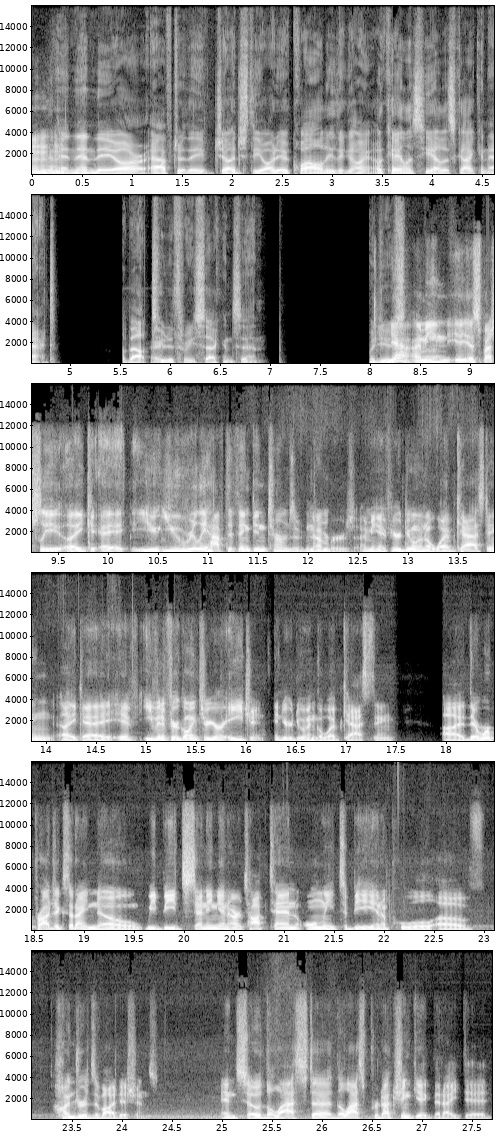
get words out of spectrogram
Mhm. and then they are after they've judged the audio quality, they're going, okay, let's see how this guy can act. About two to three seconds in. Would you? Yeah, I mean, especially like uh, you you really have to think in terms of numbers. I mean, if you're doing a webcasting, like uh, if even if you're going through your agent and you're doing a webcasting, uh, there were projects that I know we'd be sending in our top ten only to be in a pool of hundreds of auditions. And so the last uh, the last production gig that I did,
